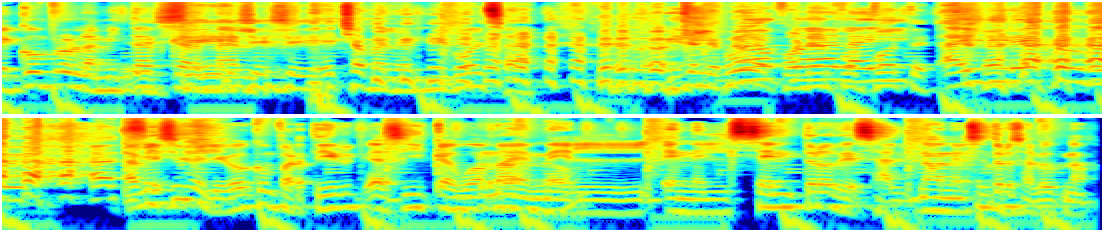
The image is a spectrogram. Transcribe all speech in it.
Te compro la mitad, sí, carnal. sí, sí, échamelo en mi bolsa. que le No, a poner popote. Ahí, directo, güey. A mí sí me llegó a compartir así caguama en el en el centro de salud. No, en el centro de salud, no.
